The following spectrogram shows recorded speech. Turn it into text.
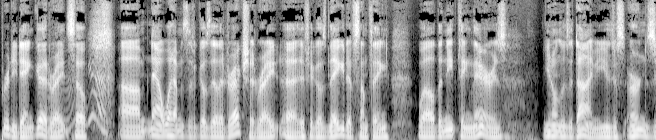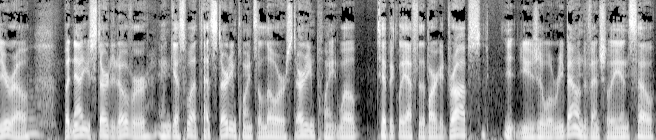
pretty dang good, right? Mm-hmm, so yeah. um, now what happens if it goes the other direction, right? Uh, if it goes negative something, well, the neat thing there is you don't lose a dime. You just earn 0 mm. But now you started over, and guess what? That starting point's a lower starting point. Well, typically after the market drops, it usually will rebound eventually. And so,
